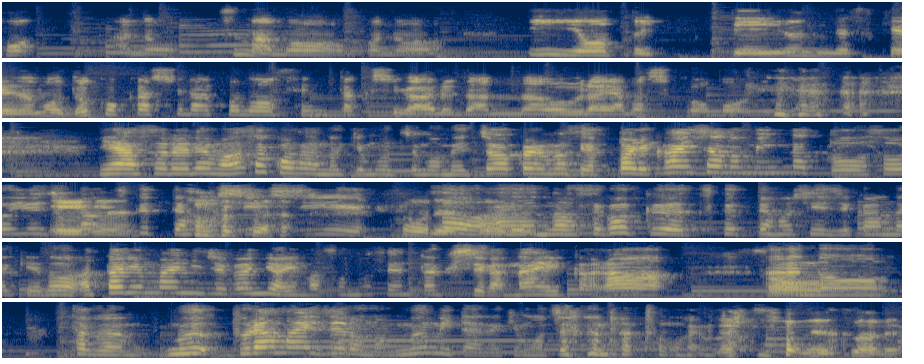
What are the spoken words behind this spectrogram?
ほあの妻もこのいいよと言っているんですけれども、どこかしらこの選択肢がある旦那を羨ましく思うみたいな。いや、それでも、あさこさんの気持ちもめっちゃわかります。やっぱり会社のみんなとそういう時間作ってほしいし、そうあのすごく作ってほしい時間だけど、当たり前に自分には今その選択肢がないから、あの多分無プラマイゼロの無みたいな気持ちなんだと思います。そうですそうで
